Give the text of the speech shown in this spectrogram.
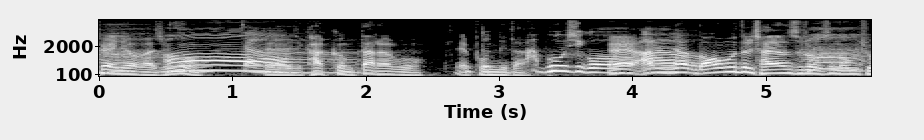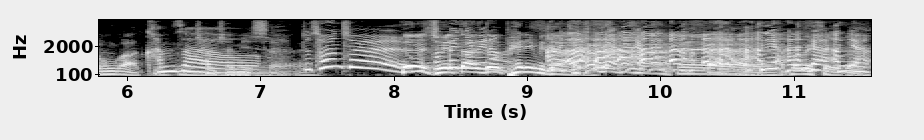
팬이어가지고 어. 예, 가끔 딸하고 예, 봅니다. 아, 보시고. 예, 아니 그냥 너무들 자연스러워서 너무 좋은 것 같아요. 감사해요. 참 재밌어요. 또 서현철 네, 제 선배님이랑 팬입니다. 네, 아니야 아니야 있습니다. 아니야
